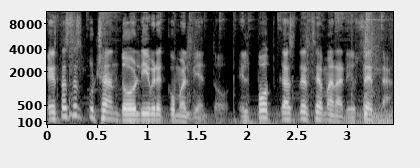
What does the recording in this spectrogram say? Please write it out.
Estás escuchando Libre como el Viento, el podcast del semanario Z.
